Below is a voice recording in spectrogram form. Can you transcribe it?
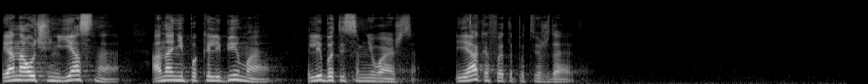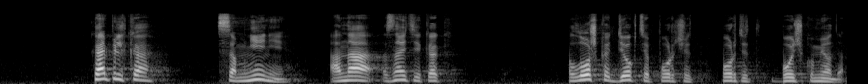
и она очень ясная, она непоколебимая, либо ты сомневаешься. И Иаков это подтверждает. Капелька сомнений, она, знаете, как ложка дегтя портит, портит бочку меда.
